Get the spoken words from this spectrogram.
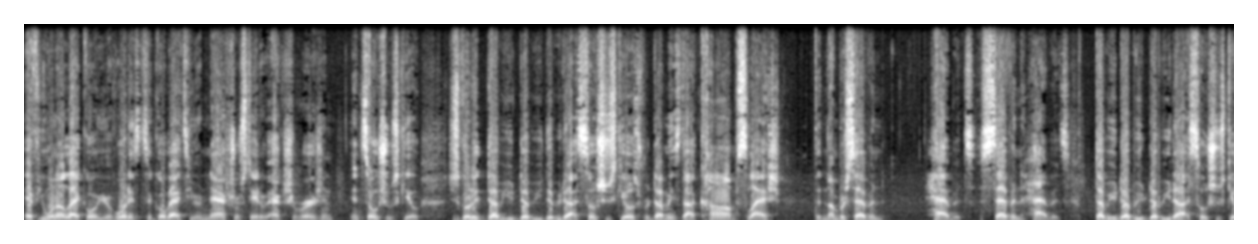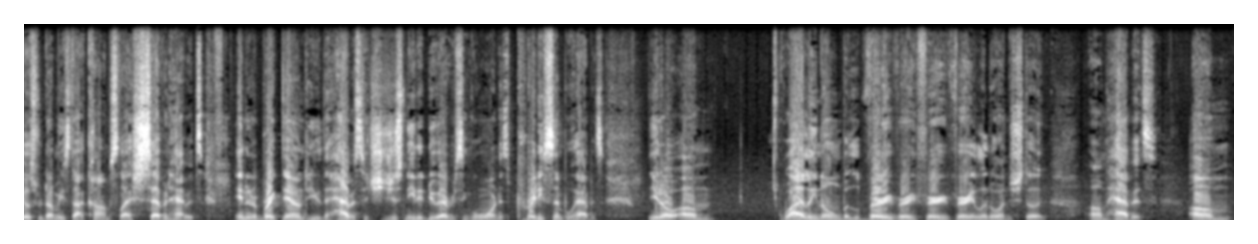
if you want to let go of your avoidance to go back to your natural state of extroversion and social skill, just go to www.socialskillsfordummies.com slash the number seven habits seven habits www.socialskillsfordummies.com slash seven habits and it'll break down to you the habits that you just need to do every single one it's pretty simple habits you know um widely known but very very very very little understood um habits um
